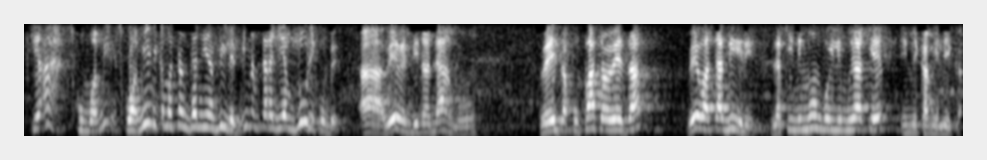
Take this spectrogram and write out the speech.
Sikia ah sikumwamini sikuamini kama Tanzania vile. Mimi namtarajia mzuri kumbe. Ah wewe binadamu. Waweza kupata waweza wewe watabiri lakini Mungu elimu yake imekamilika.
